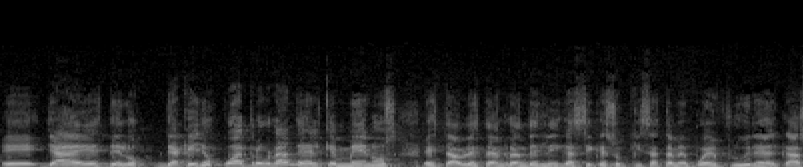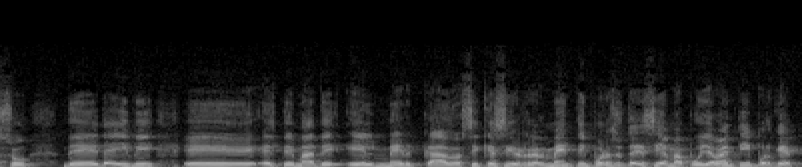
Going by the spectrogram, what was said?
eh, ya es de los de aquellos cuatro grandes el que menos estable está en grandes ligas, así que eso quizás también puede influir en el caso de Davey, eh, el tema del el mercado. Así que sí, realmente, y por eso te decía, me apoyaba en ti porque...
